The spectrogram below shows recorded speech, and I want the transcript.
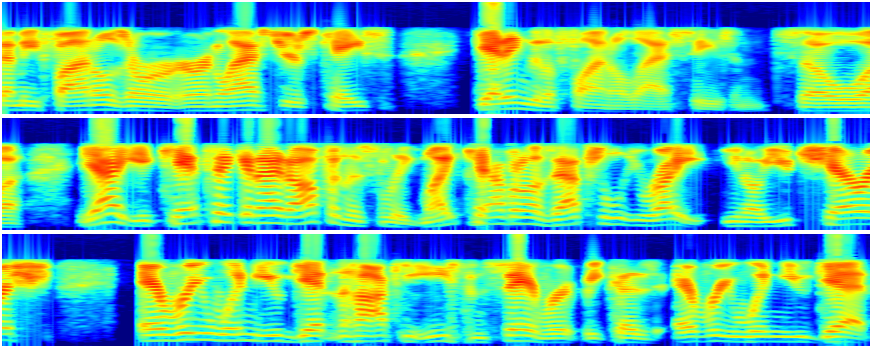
semifinals, or, or in last year's case, getting to the final last season. So uh, yeah, you can't take a night off in this league. Mike Cavanaugh is absolutely right. You know, you cherish every win you get in Hockey East and savor it because every win you get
